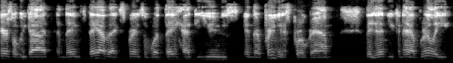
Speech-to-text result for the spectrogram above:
here's what we got, and they they have the experience of what they had to use in their previous program. Then you can have really,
